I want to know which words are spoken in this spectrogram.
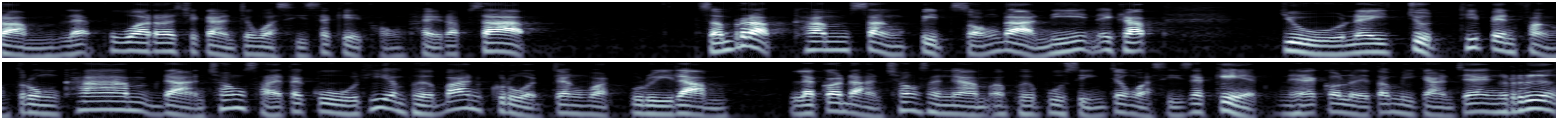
รัมย์และผู้ว่าราชการจังหวัดศรีสะเกษของไทยรับทราบสำหรับคำสั่งปิด 2 ด่านนี้นะครับ อยู่ในจุดที่เป็นฝั่งตรงข้ามด่านช่องสายตะกูที่อำเภอบ้านกรวดจังหวัดบุรีรัมย์และก็ด่านช่องสงามอำเภอภูสิงห์จังหวัดศรีสะเกดนะฮะก็เลยต้องมีการแจ้งเรื่อง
